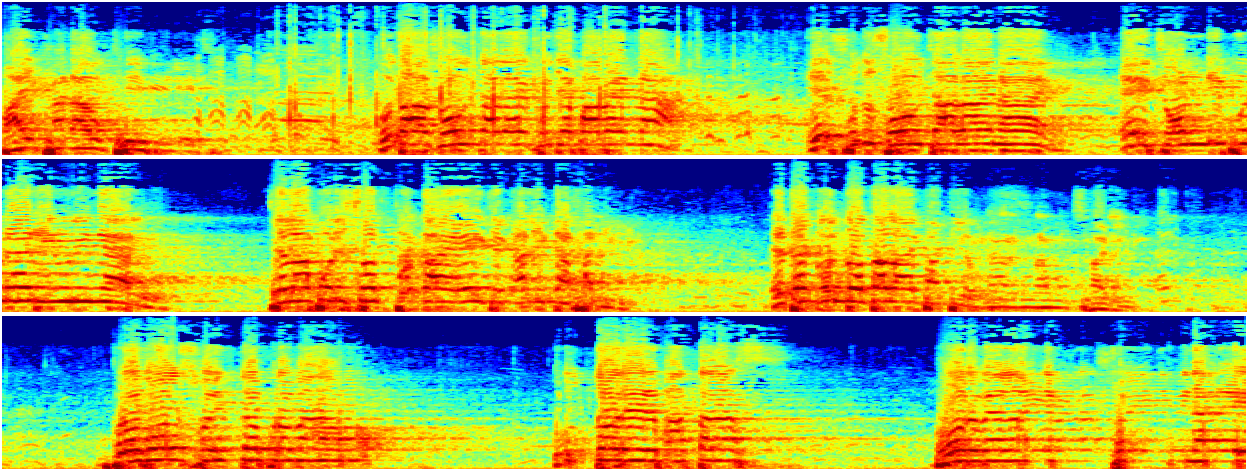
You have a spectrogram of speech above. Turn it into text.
পায়খানাও খেয়ে ফেলেছে। কোথাও শৌচালয় খুঁজে পাবেন না। এ শুধু শৌচালয় নয়, এই চণ্ডীপুরের ইউরিনাল জেলা পরিষদ থাকা এই যে কালিকাখালী। এটা কোন দোতলায় পাঠিয়ে নাম ছাড়ি। প্রবল শৈত্য প্রবাহ উত্তরের বাতাস, ভোরবেলায় আমরা শহীদ মিনারে,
